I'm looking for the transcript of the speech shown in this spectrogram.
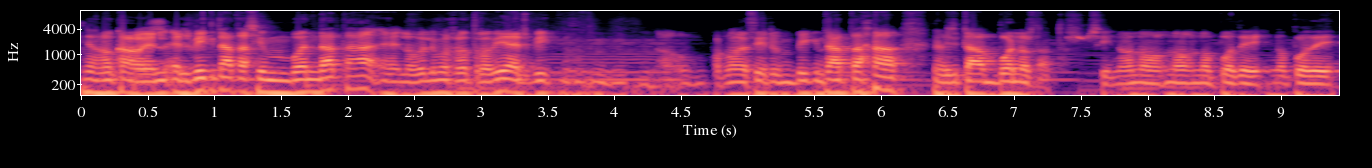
No, claro, el, Big Data sin buen data, eh, lo vimos el otro día, es Big, mm, por no decir Big Data, necesita buenos datos. Si no, no, no, no puede, no puede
